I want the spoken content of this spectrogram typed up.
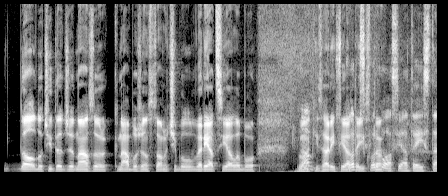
dalo dočítať, že názor k náboženstvám, či bol veriaci, alebo bol no, nejaký zarytý skôr, ateista. Skôr bol asi ateista,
